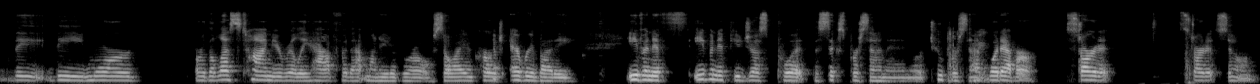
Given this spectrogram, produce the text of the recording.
the the more or the less time you really have for that money to grow. So I encourage yep. everybody, even if even if you just put the six percent in or two percent, right. whatever, start it, start it soon.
